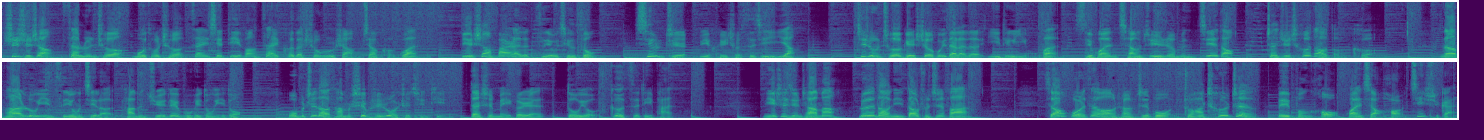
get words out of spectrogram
事实上，三轮车、摩托车在一些地方载客的收入上比较可观，比上班来的自由轻松，性质与黑车司机一样。这种车给社会带来的一定隐患，喜欢强据热门街道、占据车道等客，哪怕路因此拥挤了，他们绝对不会动一动。我不知道他们是不是弱势群体，但是每个人都有各自地盘。你是警察吗？轮得到你到处执法？小伙在网上直播抓车震，被封后换小号继续干。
